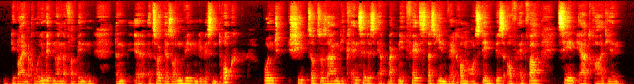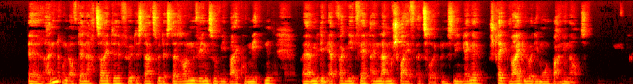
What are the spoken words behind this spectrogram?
die beiden Pole miteinander verbinden, dann äh, erzeugt der Sonnenwind einen gewissen Druck und schiebt sozusagen die Grenze des Erdmagnetfelds, das im Weltraum ausdehnt, bis auf etwa 10 Erdradien äh, ran. Und auf der Nachtseite führt es dazu, dass der Sonnenwind, so wie bei Kometen, äh, mit dem Erdmagnetfeld einen langen Schweif erzeugt. Und die Länge streckt weit über die Mondbahn hinaus.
